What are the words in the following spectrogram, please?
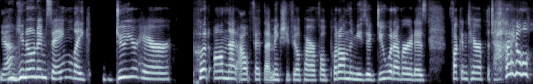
Yeah. you know what i'm saying? Like do your hair put on that outfit that makes you feel powerful put on the music do whatever it is fucking tear up the tile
